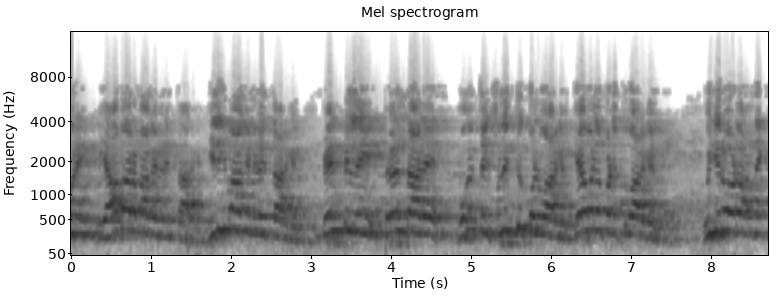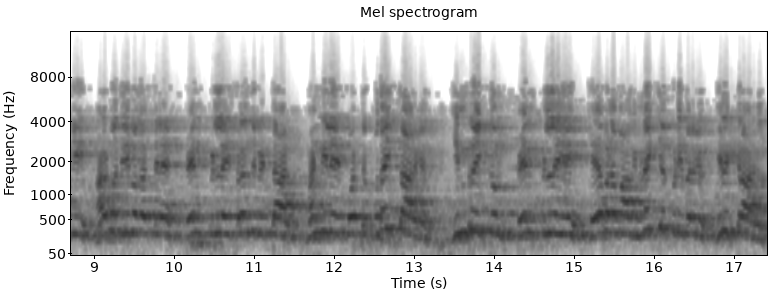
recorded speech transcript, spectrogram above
ஒரு வியாபாரமாக நினைத்தார்கள் இழிவாக நினைத்தார்கள். பெண் பிள்ளை பிறந்தாலே முகத்தை சுழித்துக் கொள்வார்கள் கேவலப்படுத்துவார்கள். உயிரோடு அன்றைக்கு அரபு தீபகத்திலே பெண் பிள்ளை பிறந்து விட்டால் மண்ணிலே போட்டு புதைத்தார்கள். இன்றைக்கும் பெண் பிள்ளையை கேவலமாக நினைக்கக்கூடியவர்கள் இருக்கிறார்கள்.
